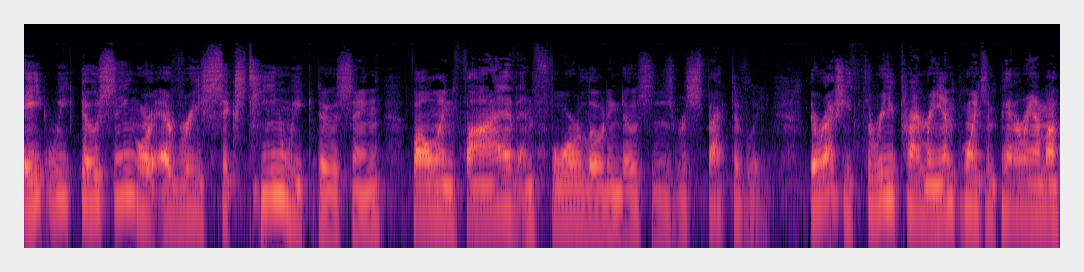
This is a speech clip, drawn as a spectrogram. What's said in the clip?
eight week dosing or every 16 week dosing, following five and four loading doses, respectively. There were actually three primary endpoints in Panorama,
